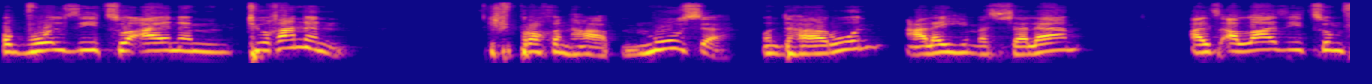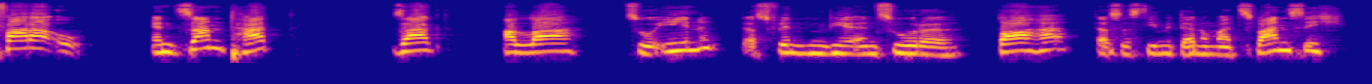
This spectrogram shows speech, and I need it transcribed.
obwohl sie zu einem Tyrannen gesprochen haben, Musa und Harun, salam, als Allah sie zum Pharao entsandt hat, sagt Allah zu ihnen, das finden wir in Sure Taha, das ist die mit der Nummer 20,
